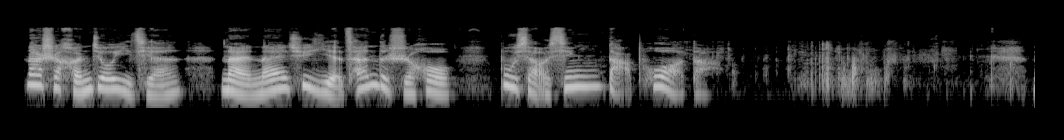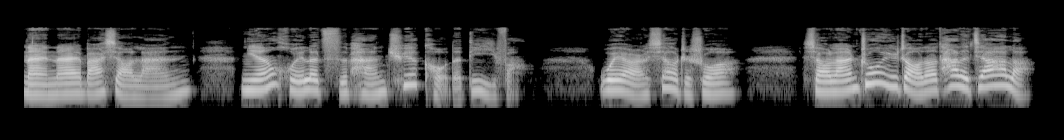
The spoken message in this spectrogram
那是很久以前奶奶去野餐的时候不小心打破的。奶奶把小蓝粘回了瓷盘缺口的地方。威尔笑着说：“小蓝终于找到它的家了。”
